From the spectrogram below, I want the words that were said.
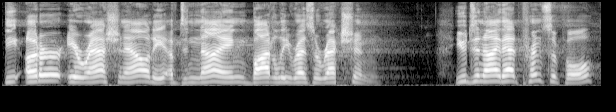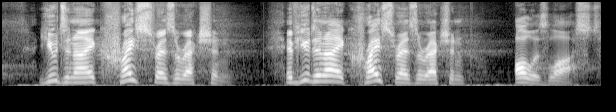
the utter irrationality of denying bodily resurrection. You deny that principle, you deny Christ's resurrection. If you deny Christ's resurrection, all is lost.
